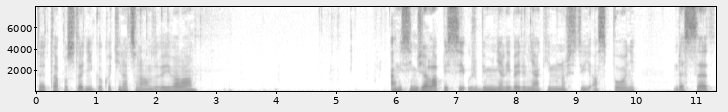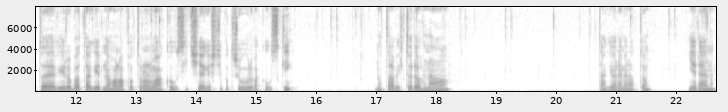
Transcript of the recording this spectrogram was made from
to je ta poslední kokotina, co nám zbývala. A myslím, že lapisy už by měly být v nějakém množství aspoň 10, to je výroba tak jednoho lapotronu a kousíček, ještě potřebuju dva kousky. Na to, abych to dohnal. Tak jo, jdeme na to. Jeden.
